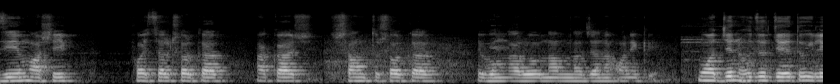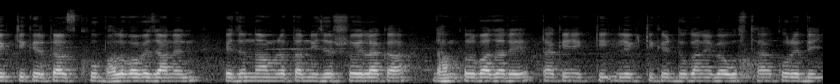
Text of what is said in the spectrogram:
জি এম আসিফ ফয়সাল সরকার, আকাশ, শান্ত সরকার এবং আরও নাম না জানা অনেকে। মোয়াজ্জেন হুজুর যেহেতু ইলেকট্রিকের কাজ খুব ভালোভাবে জানেন এজন্য আমরা তার নিজস্ব এলাকা ধামকল বাজারে তাকে একটি ইলেকট্রিকের দোকানের ব্যবস্থা করে দেই।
